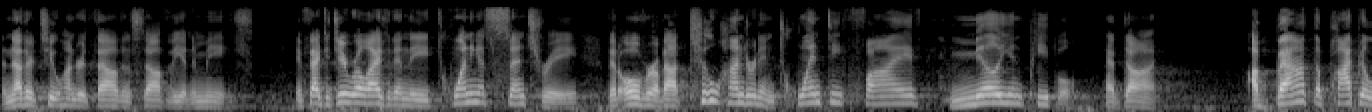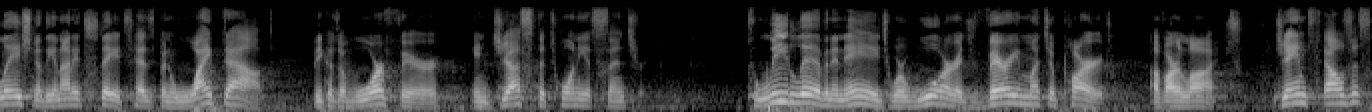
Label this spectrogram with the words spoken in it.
Another 200,000 South Vietnamese. In fact, did you realize that in the 20th century that over about 225 million people have died? About the population of the United States has been wiped out because of warfare in just the 20th century. So we live in an age where war is very much a part of our lives. James tells us,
